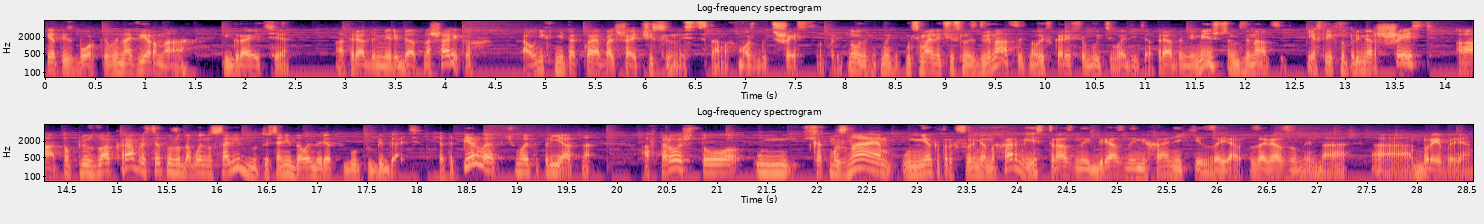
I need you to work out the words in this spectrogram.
этой сборкой, вы, наверное, играете отрядами ребят на шариках, а у них не такая большая численность, там их может быть 6, например. Ну, максимальная численность 12, но их, скорее всего, будете водить отрядами меньше, чем 12. Если их, например, 6, а, то плюс 2 к храбрости это уже довольно солидно, то есть они довольно редко будут убегать. Это первое, почему это приятно. А второе, что, у, как мы знаем, у некоторых современных армий есть разные грязные механики, завязанные на э, Bravery.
